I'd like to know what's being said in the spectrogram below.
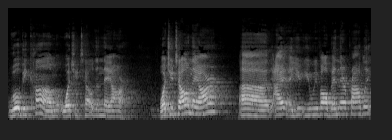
will become what you tell them they are. What you tell them they are, uh, I, you, you, we've all been there probably,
